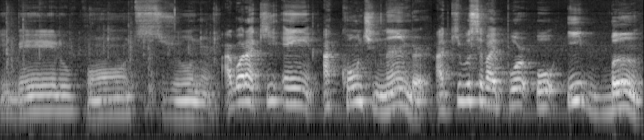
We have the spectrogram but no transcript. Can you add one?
Ribeiro Pontes Júnior. Agora aqui em Account Number, aqui você vai pôr o IBAN.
